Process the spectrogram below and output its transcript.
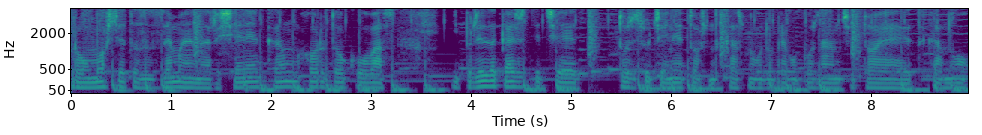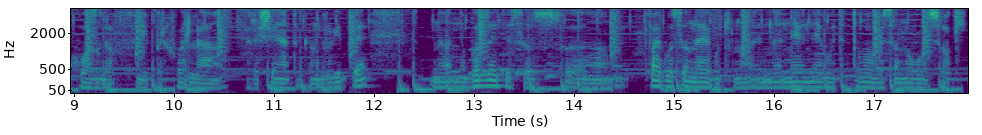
правомощията за вземане на решения към хората около вас. И преди да кажете, че този случай не е точно така, аз много добре го познавам, че той е така много хлъзгав и прехвърля решенията към другите. Не бързайте с... Това е гласа на егото, на, неговите тонове са много високи.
